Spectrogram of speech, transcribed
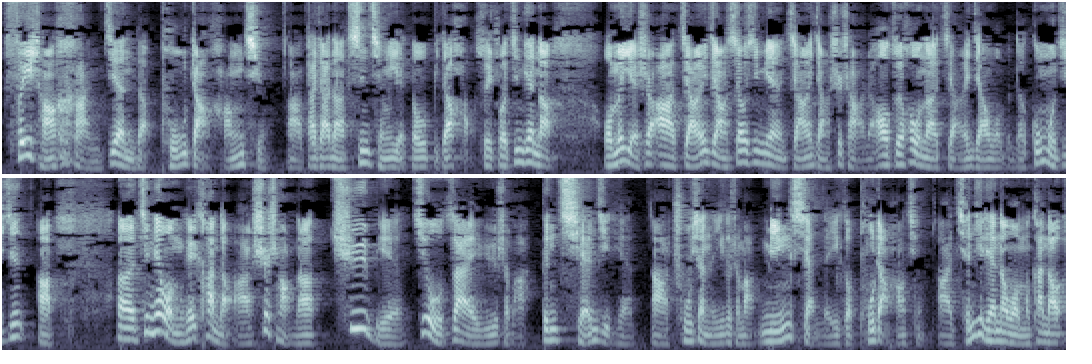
非常罕见的普涨行情啊，大家呢心情也都比较好，所以说今天呢我们也是啊讲一讲消息面，讲一讲市场，然后最后呢讲一讲我们的公募基金啊。呃，今天我们可以看到啊，市场呢区别就在于什么？跟前几天啊出现的一个什么明显的一个普涨行情啊。前几天呢，我们看到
